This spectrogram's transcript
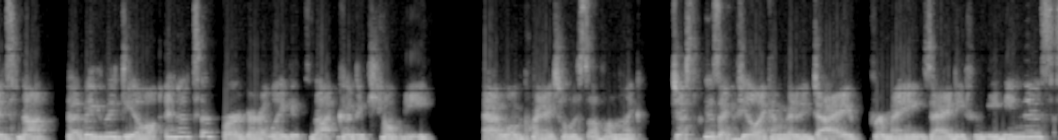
it's not that big of a deal. And it's a burger. Like, it's not going to kill me. At one point, I told myself, I'm like, just because I feel like I'm going to die for my anxiety from eating this,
